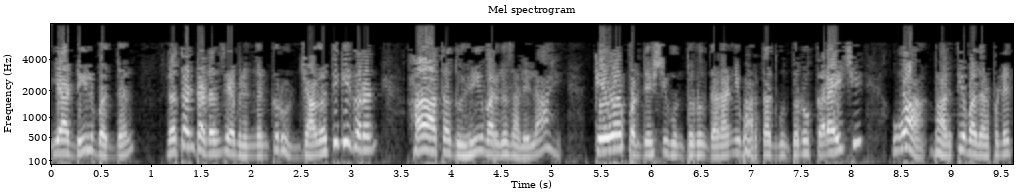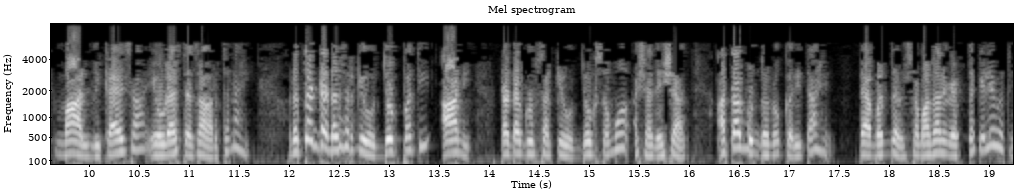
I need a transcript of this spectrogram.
या डीलबद्दल रतन टाटांचे अभिनंदन करून जागतिकीकरण हा आता दुहेरी मार्ग झालेला आहे. केवळ परदेशी गुंतवणूकदारांनी भारतात गुंतवणूक करायची वा भारतीय बाजारपेठेत माल विकायचा एवढाच त्याचा अर्थ नाही. रतन टाटांसारखे उद्योगपती आणि टाटा ग्रुपसारखे उद्योग समूह अशा देशात आता गुंतवणूक करीत आहे त्याबद्दल समाधान व्यक्त केले होते.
